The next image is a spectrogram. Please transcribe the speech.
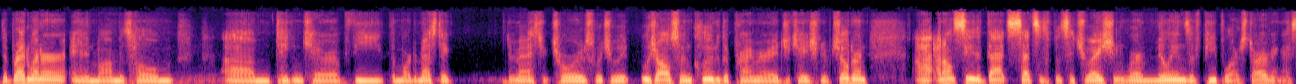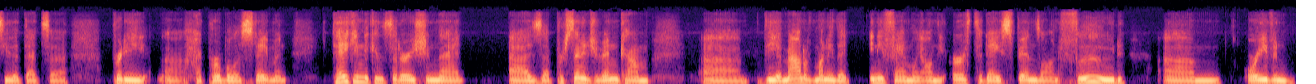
the breadwinner and mom is home um, taking care of the the more domestic domestic chores, which would, which also included the primary education of children. Uh, I don't see that that sets up a situation where millions of people are starving. I see that that's a, pretty uh, hyperbolous statement. Take into consideration that as a percentage of income, uh, the amount of money that any family on the earth today spends on food um, or even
